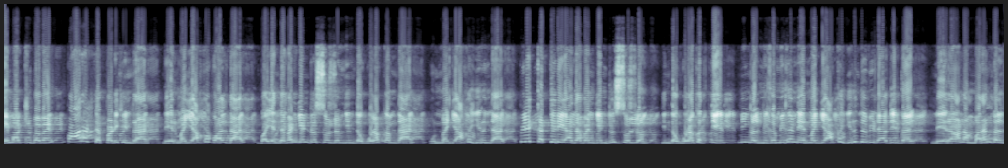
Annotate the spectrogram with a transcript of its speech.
ஏமாற்றுபவன் பாராட்டப்படுகின்றான். நேர்மையாக வாழ்ந்தால் பயந்தவன் என்று சொல்லும் இந்த உலகம்தான் உண்மையாக இருந்தால் பிழைக்க தெரியாதவன் என்று சொல்லும். இந்த உலகத்தில் நீங்கள் மிக மிக நேர்மையாக இருந்து விடாதீர்கள். நேரான மரங்கள்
